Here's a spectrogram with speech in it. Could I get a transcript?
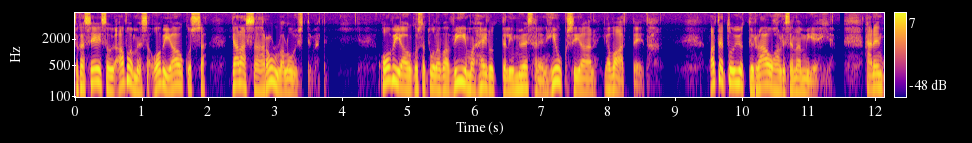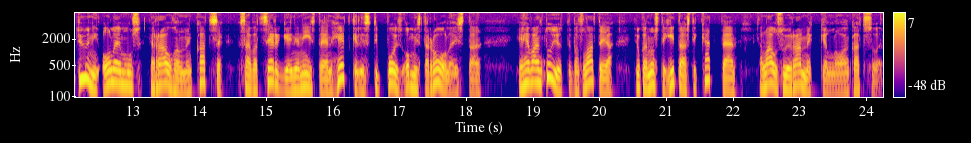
joka seisoi avoimessa oviaukossa, jalassaan rullaluistimet. Oviaukosta tuleva viima heilutteli myös hänen hiuksiaan ja vaatteitaan. Late tuijotti rauhallisena miehiä. Hänen tyyni olemus ja rauhallinen katse saivat Sergein ja niistäjän hetkellisesti pois omista rooleistaan, ja he vain tuijottivat lateja, joka nosti hitaasti kättään ja lausui rannekelloaan katsoen.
